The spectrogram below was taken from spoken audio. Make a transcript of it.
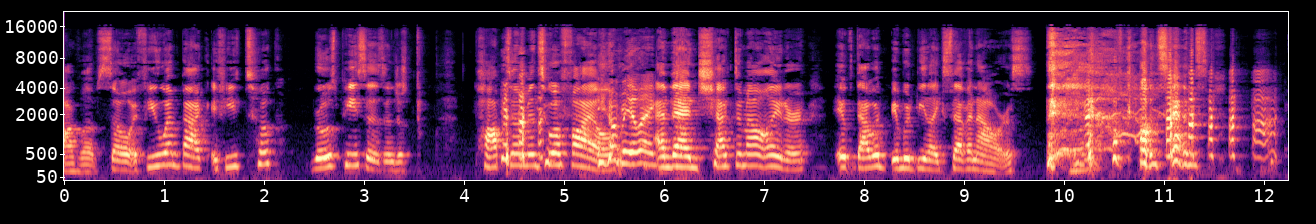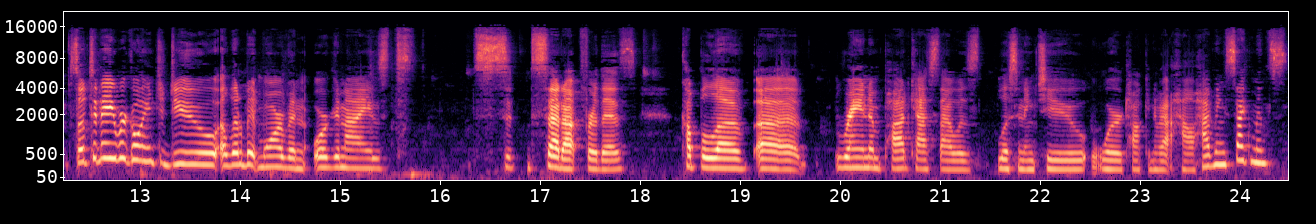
apocalypse. So if you went back, if you took those pieces and just popped them into a file You'll be like, and then checked them out later, it that would it would be like seven hours of content. So today we're going to do a little bit more of an organized s- setup for this. Couple of uh, random podcasts I was listening to were talking about how having segments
